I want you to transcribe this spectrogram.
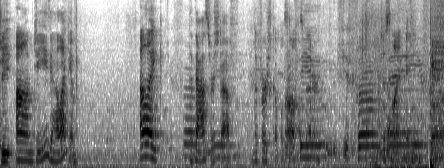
G. Um, G-Eazy, I like him. I like the faster stuff. The first couple songs better. Just my opinion.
